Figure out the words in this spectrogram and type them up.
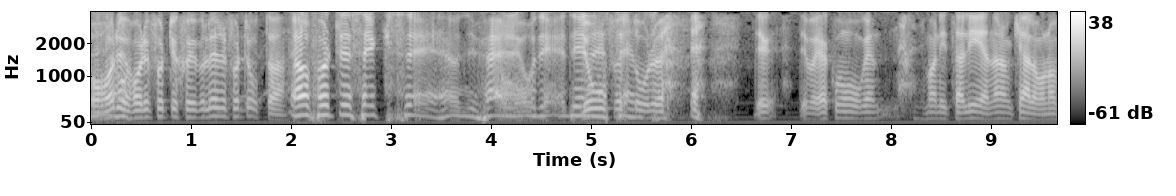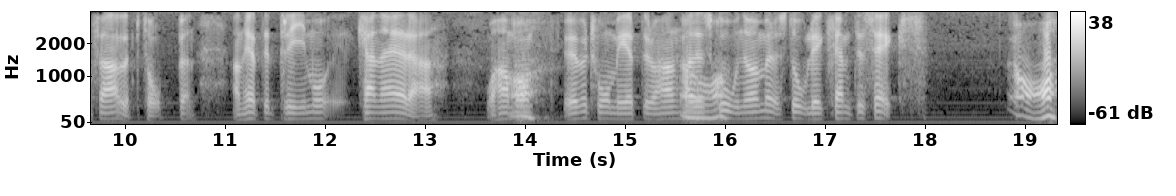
Vad har du? Har du 47 eller är det 48? Jag har 46 eh, ungefär och det, det är jo, förstår hemskt. du. det, det var, jag kommer ihåg en, det var en italienare, de kallade honom för Alptoppen. Han hette Primo Canera och han var över två meter och han Ja. hade skonummer storlek 56. Ja,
